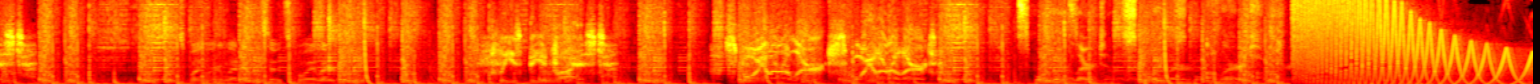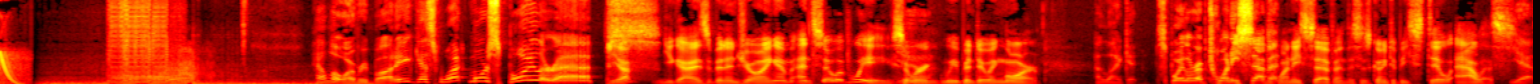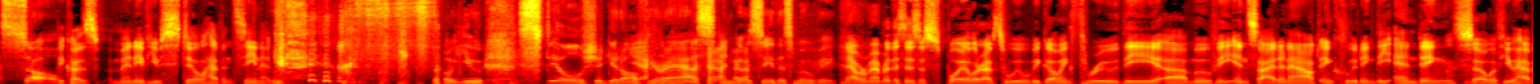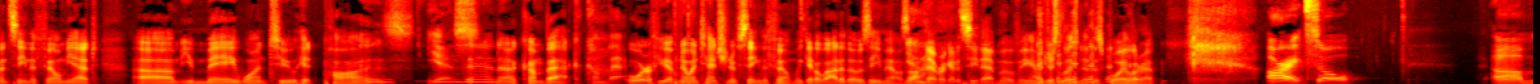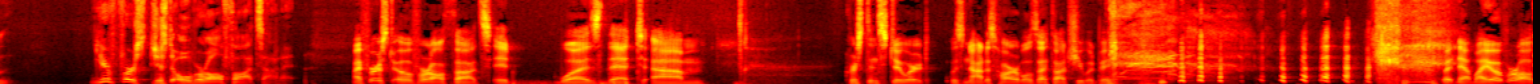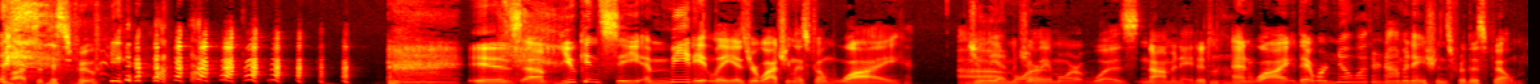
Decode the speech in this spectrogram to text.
advised. Spoiler alert episode. Spoiler. Please be advised. Spoiler alert! Spoiler alert! Spoiler alert. Spoiler alert. Hello, everybody. Guess what? More spoiler eps. Yep. You guys have been enjoying them, and so have we. So Yeah. we're we've been doing more. I like it. Spoiler Ep 27. Twenty-seven. This is going to be still Alice. Yes. So, Because many of you still haven't seen it. so you still should get off Yeah. your ass and go see this movie. Now, remember, this is a spoiler ep, so we will be going through the uh, movie inside and out, including the ending. So, Mm-hmm. if you haven't seen the film yet, um, you may want to hit pause. Yes. And then uh, come back. Come back. Or if you have no intention of seeing the film, we get a lot of those emails. Yeah. I'm never going to see that movie. I just listen to the spoiler ep. All right. So, um, your first just overall thoughts on it. My first overall thoughts it was that um, Kristen Stewart was not as horrible as I thought she would be. but no, my overall thoughts of this movie is um, you can see immediately as you're watching this film why. Julianne um, Moore. Mm-hmm. Julianne Moore was nominated, and why there were no other nominations for this film.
